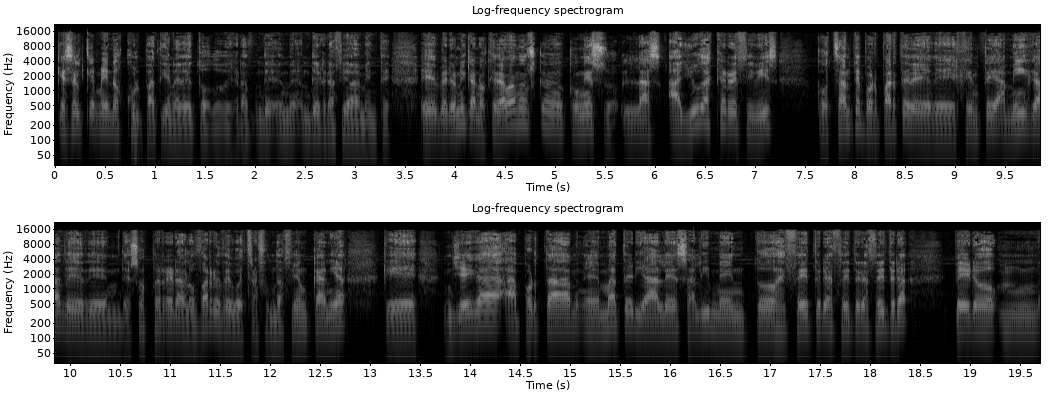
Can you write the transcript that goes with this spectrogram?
que es el que menos culpa tiene de todo, desgraciadamente. Eh, Verónica, nos quedábamos con eso. Las ayudas ayudas que recibís constante por parte de, gente amiga de, de, de, SOS Perrera los barrios, de vuestra Fundación Cania, que llega, aporta eh, materiales, alimentos, etcétera, etcétera, etcétera, pero mm,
